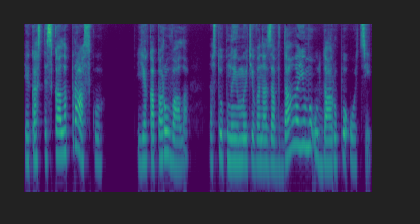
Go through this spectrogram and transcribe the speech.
яка стискала праску, яка парувала. Наступної миті вона завдала йому удару по оці.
